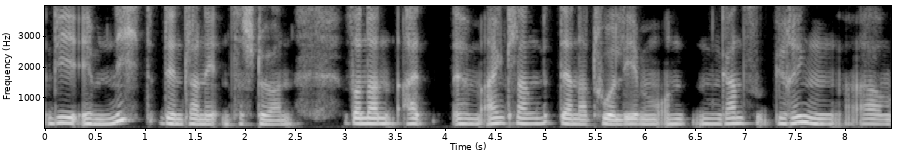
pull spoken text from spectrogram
die eben nicht den Planeten zerstören, sondern halt im Einklang mit der Natur leben und einen ganz geringen äh,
